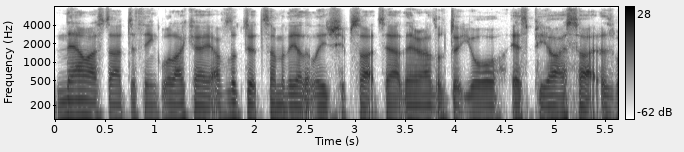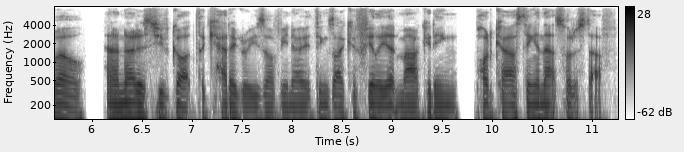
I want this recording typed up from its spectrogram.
now I start to think, well, okay, I've looked at some of the other leadership sites out there. I looked at your SPI site as well. And I noticed you've got the categories of, you know, things like affiliate marketing, podcasting, and that sort of stuff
